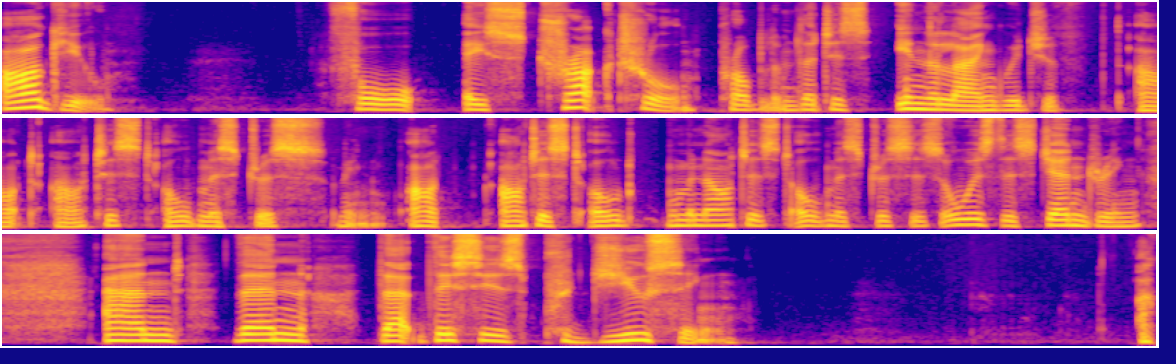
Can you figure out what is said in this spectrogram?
argue for a structural problem that is in the language of art artist, old mistress, I mean, art artist, old woman artist, old mistress is always this gendering, and then that this is producing a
